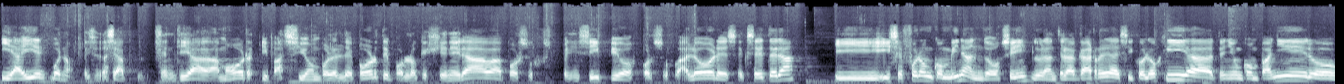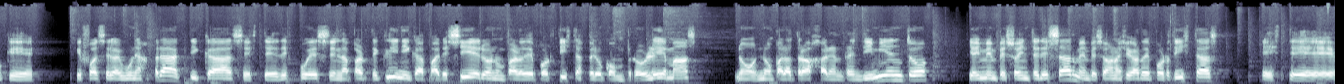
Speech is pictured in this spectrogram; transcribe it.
y ahí, bueno, o sea, sentía amor y pasión por el deporte, por lo que generaba, por sus principios, por sus valores, etcétera. Y, y se fueron combinando, ¿sí? Durante la carrera de psicología tenía un compañero que que fue a hacer algunas prácticas, este, después en la parte clínica aparecieron un par de deportistas, pero con problemas, no, no para trabajar en rendimiento, y ahí me empezó a interesar, me empezaron a llegar deportistas, este,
